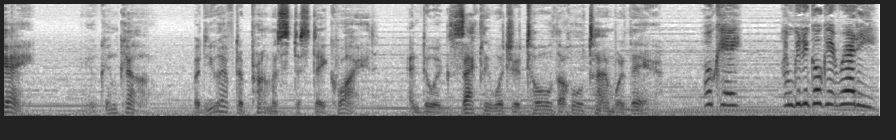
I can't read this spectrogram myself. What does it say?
Okay, you can come. But you have to promise to stay quiet and do exactly what you're told the whole time we're there. Okay, I'm gonna go get ready.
